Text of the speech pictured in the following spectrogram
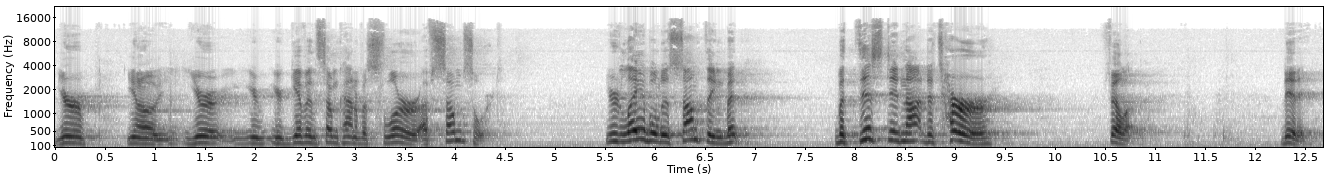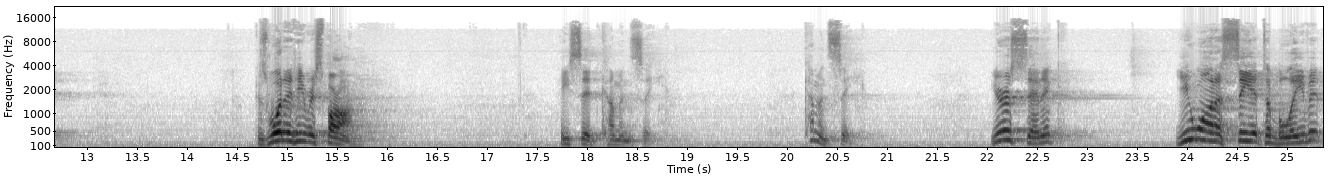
You're, you know, you're, you're, you're given some kind of a slur of some sort. You're labeled as something, but, but this did not deter Philip, did it? Because what did he respond? He said, Come and see. Come and see. You're a cynic. You want to see it to believe it?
